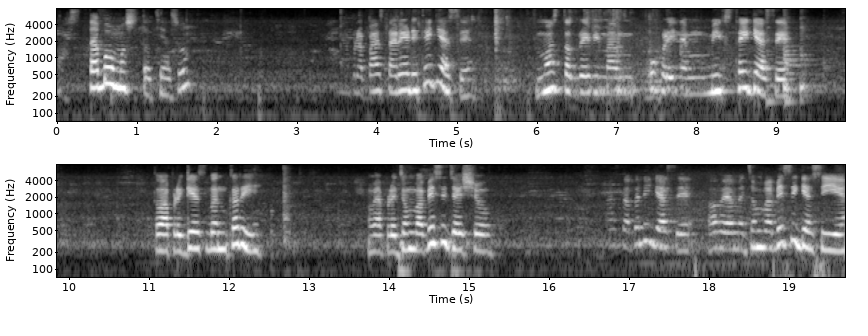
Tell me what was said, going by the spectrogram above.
પાસ્તા બહુ મસ્ત થયા છો. આપણા પાસ્તા રેડી થઈ ગયા છે. મસ્ત ગ્રેવીમાં ઉકળીને મિક્સ થઈ ગયા છે. તો આપણે ગેસ બંધ કરી. હવે આપણે જમવા બેસી જઈશું. પાસ્તા બની ગયા છે. હવે અમે જમવા બેસી ગયા છીએ.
